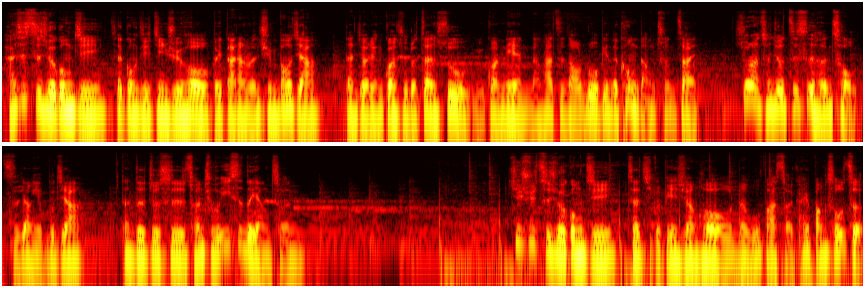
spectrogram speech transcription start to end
还是持球攻击，在攻击禁区后被大量人群包夹，但教练灌输的战术与观念让他知道弱边的空档存在。虽然传球姿势很丑，质量也不佳。但这就是传球意识的养成。继续持球攻击，在几个变向后仍无法甩开防守者。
